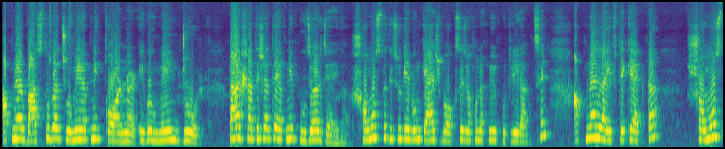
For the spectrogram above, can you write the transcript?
আপনার বাস্তু বা জমির আপনি কর্নার এবং মেইন ডোর তার সাথে সাথে আপনি পূজার জায়গা, সমস্ত কিছুকে এবং ক্যাশ বক্সে যখন আপনি পুটলি রাখছেন, আপনার লাইফ থেকে একটা সমস্ত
